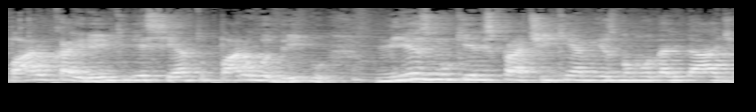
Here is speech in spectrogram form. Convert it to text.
para o Cairan, que dê certo para o Rodrigo, mesmo que eles pratiquem a mesma modalidade,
